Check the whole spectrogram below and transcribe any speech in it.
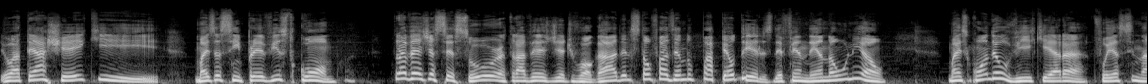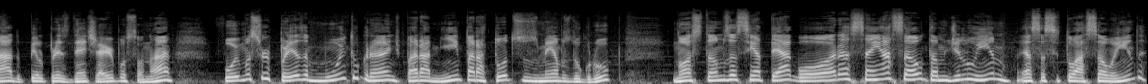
Eu até achei que. Mas assim, previsto como? Através de assessor, através de advogado, eles estão fazendo o papel deles, defendendo a União. Mas quando eu vi que era foi assinado pelo presidente Jair Bolsonaro, foi uma surpresa muito grande para mim, para todos os membros do grupo. Nós estamos assim até agora sem ação, estamos diluindo essa situação ainda.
